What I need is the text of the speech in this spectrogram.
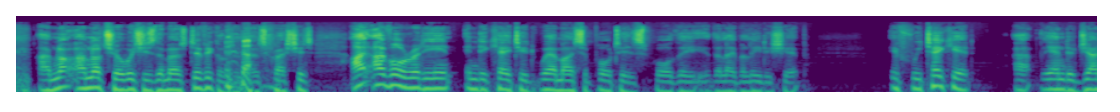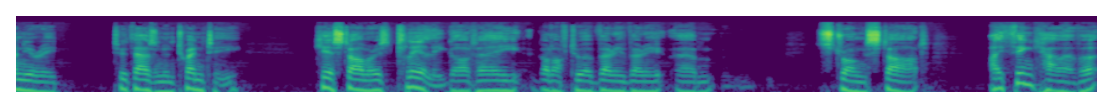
I'm not. I'm not sure which is the most difficult of those questions. I, have already in, indicated where my support is for the the Labour leadership. If we take it at the end of January 2020, Keir Starmer has clearly got a got off to a very very um, strong start. I think, however,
